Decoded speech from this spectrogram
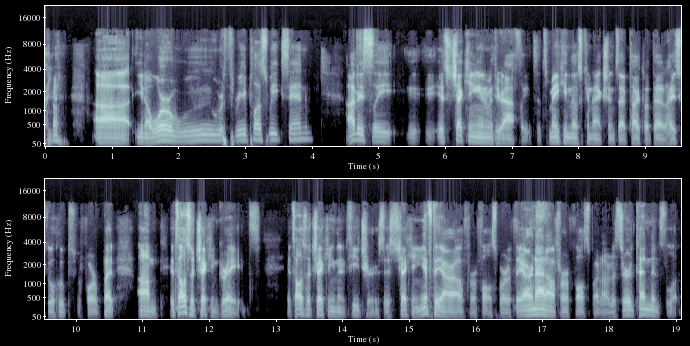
uh, you know, we're we're three plus weeks in. Obviously, it's checking in with your athletes. It's making those connections. I've talked about that at high school hoops before, but um, it's also checking grades. It's also checking their teachers. It's checking if they are out for a fall sport, if they are not out for a fall sport. How does their attendance look?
